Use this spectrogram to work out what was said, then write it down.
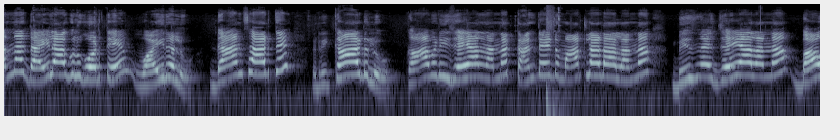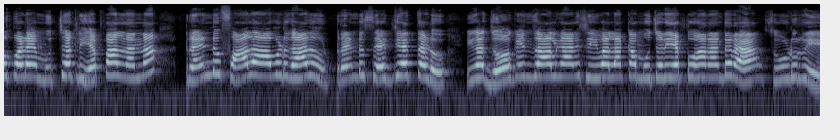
అన్న డైలాగులు కొడితే వైరలు డాన్స్ ఆడితే రికార్డులు కామెడీ చేయాలన్నా కంటెంట్ మాట్లాడాలన్నా బిజినెస్ చేయాలన్నా బాగుపడే ముచ్చట్లు చెప్పాలన్నా ట్రెండ్ ఫాలో అవ్వడు కాదు ట్రెండ్ సెట్ చేస్తాడు. ఇక జోకించాలి కానీ శివలక్క ముచ్చడి చెప్పు అని అంటారా? చూడుర్రి.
